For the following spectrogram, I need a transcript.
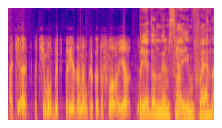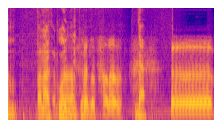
А, а- а чему быть преданным? Какое-то слово я... Преданным своим фенам. Фанатам. Поклонникам. фанат, фанат. Да. Э,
